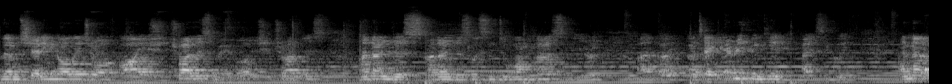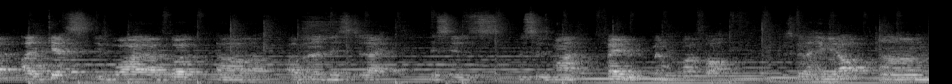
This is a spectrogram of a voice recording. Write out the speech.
them shedding knowledge of, oh, you should try this move, oh, you should try this. I don't just, I don't just listen to one person. You know, I, I, I take everything in basically, and that I guess is why I've got, uh, I've earned this today. This is, this is my favorite medal by far. Just gonna hang it up. Um,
